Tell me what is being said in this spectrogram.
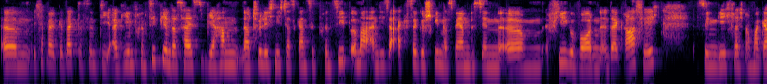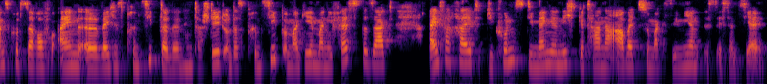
ähm, ich habe ja gesagt, das sind die agilen Prinzipien. Das heißt, wir haben natürlich nicht das ganze Prinzip immer an diese Achse geschrieben. Das wäre ein bisschen ähm, viel geworden in der Grafik. Deswegen gehe ich vielleicht noch mal ganz kurz darauf ein, äh, welches Prinzip da denn hintersteht. Und das Prinzip im agilen Manifest besagt, Einfachheit, die Kunst, die Menge nicht getaner Arbeit zu maximieren, ist essentiell.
